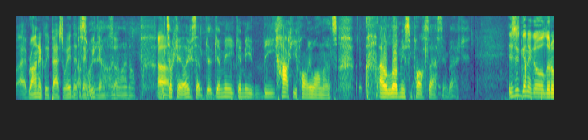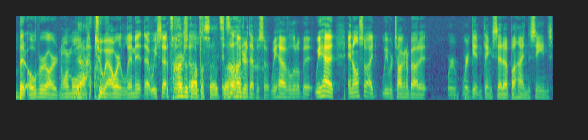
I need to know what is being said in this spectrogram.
ironically, passed away that That's same what- weekend. yeah, I know. I know. uh, it's okay. Like I said, give, give me give me the hockey Paulie Walnuts. I would love me some Paul Stastny back. This is gonna go a little bit over our normal Yeah. two-hour limit that we set for. It's for a hundredth ourselves. episode, so It's the hundredth episode. We have a little bit. We had, and also I we were talking about it. We're we're getting things set up behind the scenes,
